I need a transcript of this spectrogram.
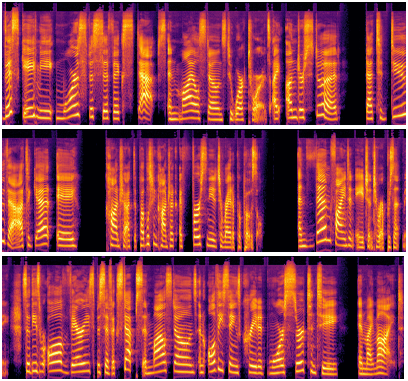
This gave me more specific steps and milestones to work towards. I understood that to do that, to get a contract, a publishing contract, I first needed to write a proposal and then find an agent to represent me. So these were all very specific steps and milestones, and all these things created more certainty in my mind.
